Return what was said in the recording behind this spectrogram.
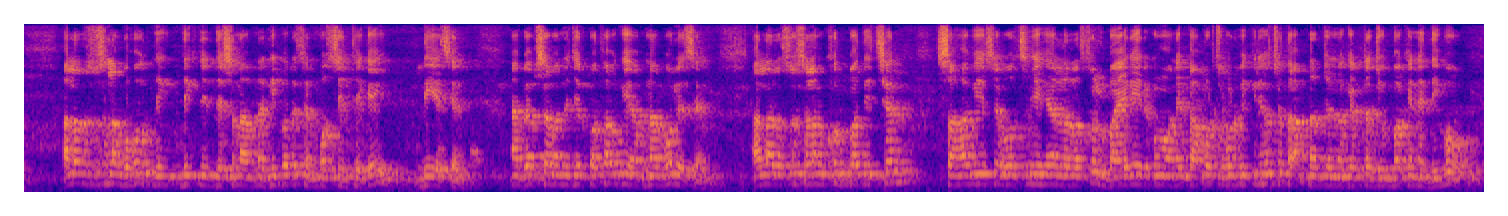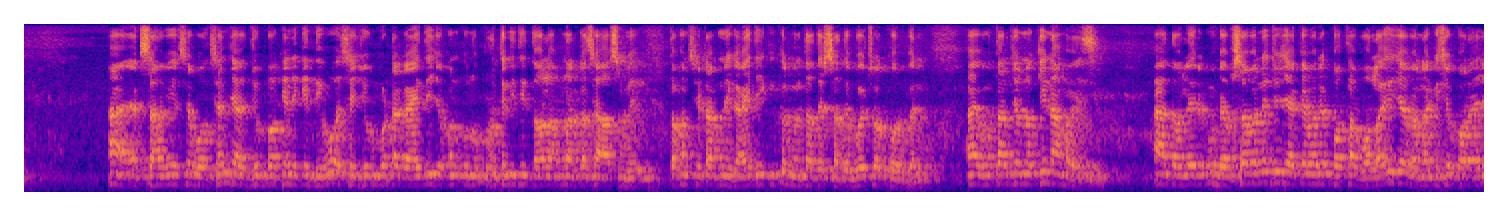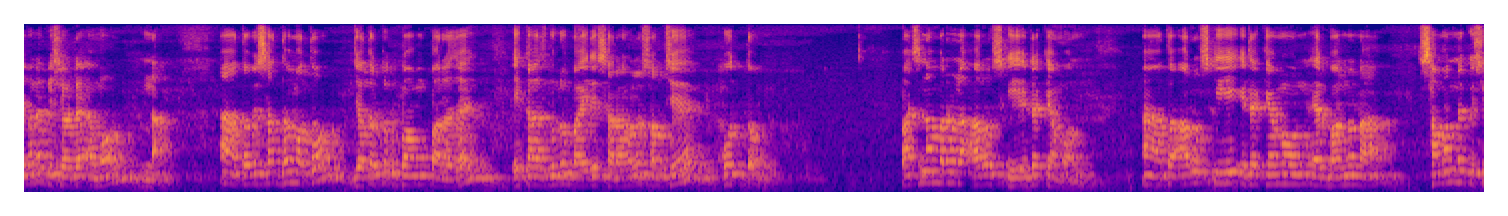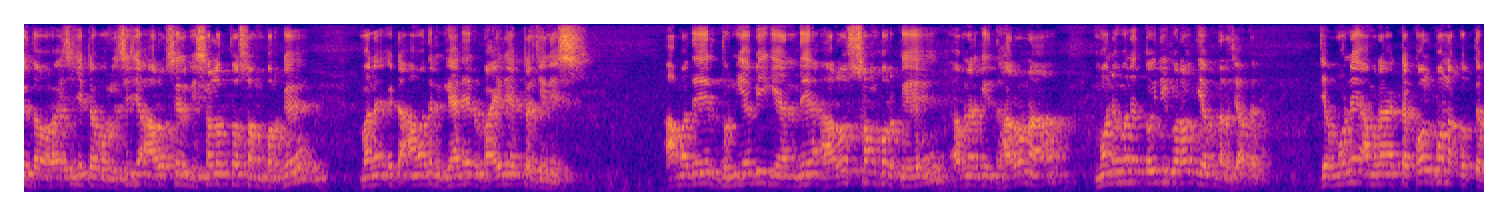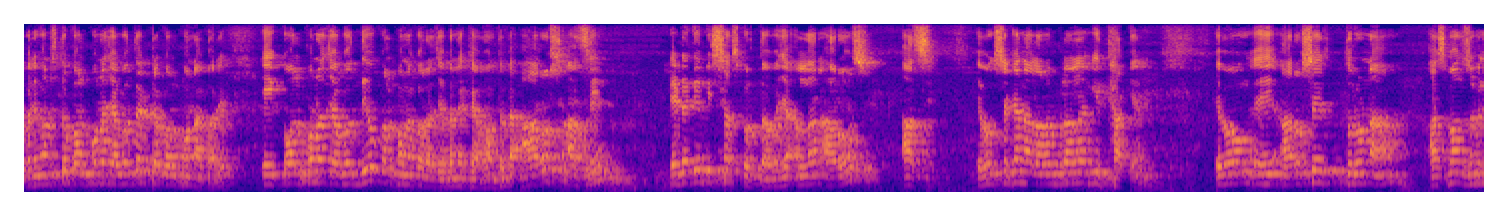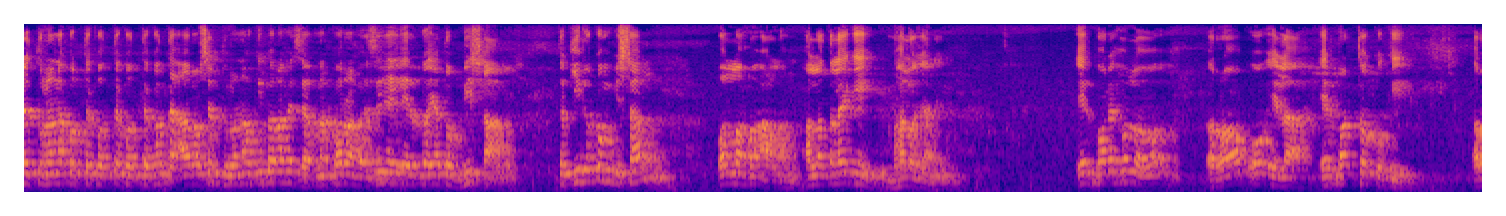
আল্লাহ রসুল্লাম বহু দিক নির্দেশনা আপনার কী করেছেন? মসজিদ থেকেই দিয়েছেন। হ্যাঁ ব্যবসা বাণিজ্যের কথাও কি আপনার বলেছেন? আল্লাহ রসুল সাল্লাম খুদ্া দিচ্ছেন। সাহাবি এসে বলছেন যে, হে আল্লাহ রসুল, বাইরে এরকম অনেক কাপড় চোপড় বিক্রি হচ্ছে, তো আপনার জন্য কি একটা জুব্বা কিনে দিব? হ্যাঁ এক সাহাবি এসে বলছেন যে জুব্বা কিনে কি দিব, সেই জুব্বাটা গায়ে দিয়ে যখন কোনো প্রতিনিধি দল আপনার কাছে আসবে, তখন সেটা আপনি গায়ে দিয়ে কী করবেন? তাদের সাথে বৈঠক করবেন। হ্যাঁ এবং তার জন্য কিনা হয়েছে? হ্যাঁ তাহলে এরকম ব্যবসা বাণিজ্য যে একেবারে কথা বলাই যাবে না, কিছু করাই যাবে না, বিষয়টা এমন না। হ্যাঁ তবে সাধ্যমতো যতটুকু কম পারা যায়, এই কাজগুলো বাইরে সারা হলো সবচেয়ে উত্তম। পাঁচ নম্বর হলো আরস কি? এটা কেমন? তো আরস কি এটা কেমন? এর বর্ণনা সামান্য কিছু দেওয়া হয়েছে যেটা বলেছি যে আরসের বিশালত্ব সম্পর্কে মানে এটা আমাদের জ্ঞানের বাইরে একটা জিনিস। আমাদের দুনিয়াবি জ্ঞান দিয়ে আরস সম্পর্কে আপনার কি ধারণা মনে মনে তৈরি করাও কি আপনার যাবে? যে মনে আমরা একটা কল্পনা করতে পারি, মানুষ তো কল্পনা জগতে একটা কল্পনা করে। এই কল্পনা জগৎ দিয়েও কল্পনা করা যাবে না কেমন? তবে আরস আছে, এটাকে বিশ্বাস করতে হবে যে আল্লাহর আরস আছে। এবং সেখানে আল্লাহ রবুল্লা কি থাকেন? এবং এই আরসের তুলনা আসমান জমিনের তুলনা করতে করতে করতে করতে আরসের তুলনাও কি করা হয়েছে? আপনার করা হয়েছে যে এরকম এত বিশাল। তো কীরকম বিশাল? আল্লাহ আলম। আল্লাহ তালাই কি? ভালো জানেন। এরপরে হলো রব ও এলাহ। এর পার্থক্য কি?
